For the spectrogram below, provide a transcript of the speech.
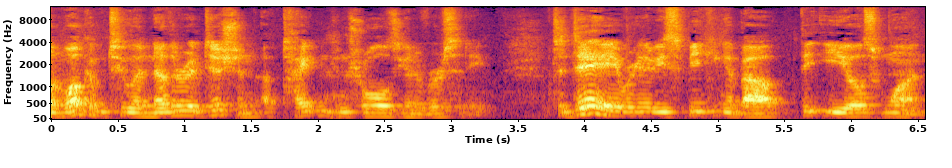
and welcome to another edition of Titan Controls University. Today we're going to be speaking about the EOS 1.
